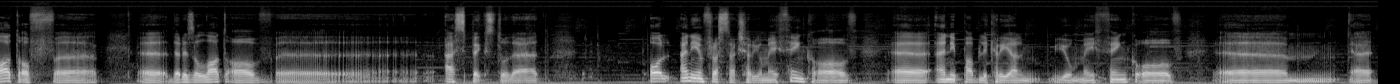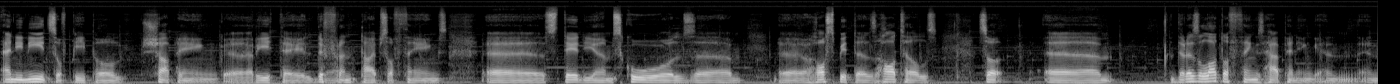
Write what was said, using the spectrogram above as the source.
lot of uh, uh, there is a lot of uh, aspects to that. All any infrastructure you may think of, uh, any public realm you may think of, um, uh, any needs of people, shopping, uh, retail, different types of things, uh, stadiums, schools, um, uh, hospitals, hotels. So um, there is a lot of things happening in in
